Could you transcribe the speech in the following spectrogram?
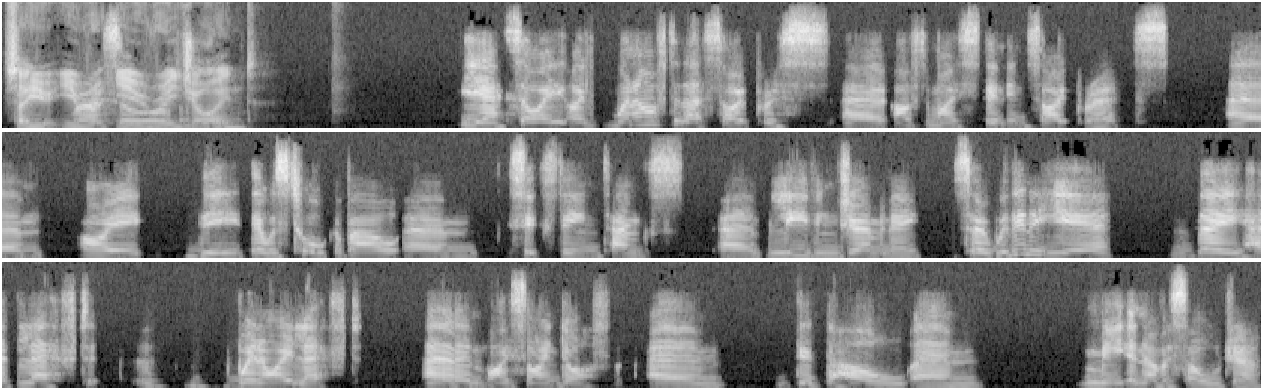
So you you, re- you rejoined. Yeah, so I, I went after that Cyprus, uh, after my stint in Cyprus. Um, I the there was talk about um, 16 tanks um, leaving Germany. So within a year, they had left. When I left, um, I signed off, um, did the whole um, meet another soldier,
